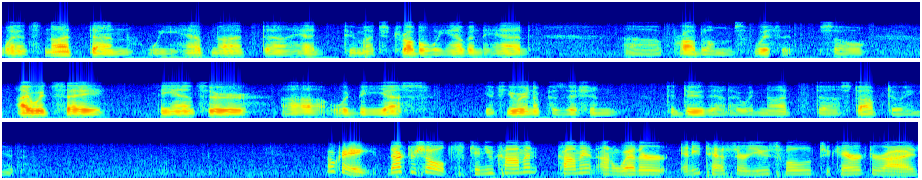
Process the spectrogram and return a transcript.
when it's not done, we have not uh, had too much trouble. We haven't had uh, problems with it. So I would say the answer uh, would be yes if you're in a position to do that. I would not uh, stop doing it. Okay, Dr. Schultz, can you comment comment on whether any tests are useful to characterize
